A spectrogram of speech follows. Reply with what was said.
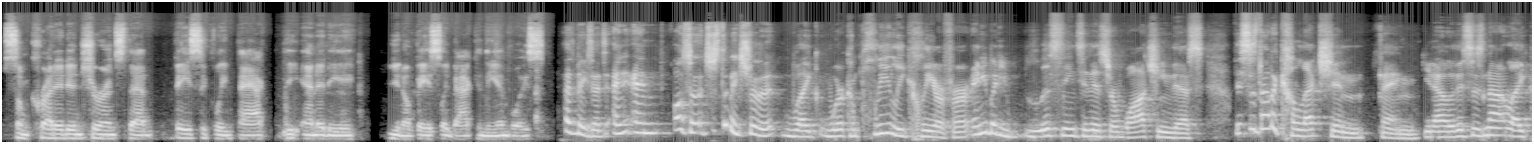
some credit insurance that basically back the entity you know basically back in the invoice that makes sense. And and also just to make sure that like we're completely clear for anybody listening to this or watching this, this is not a collection thing. You know, this is not like,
